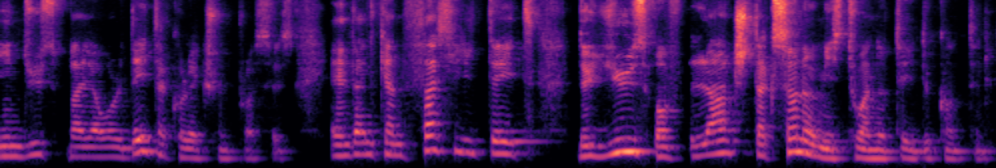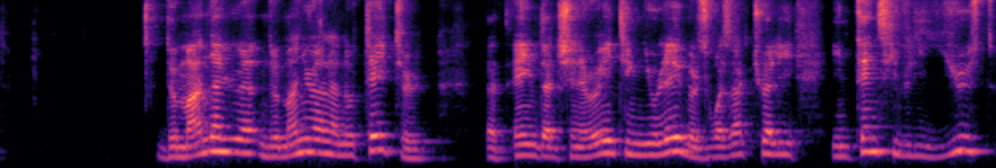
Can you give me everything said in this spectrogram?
induced by our data collection process and then can facilitate the use of large taxonomies to annotate the content. The manual, the manual annotator that aimed at generating new labels was actually intensively used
